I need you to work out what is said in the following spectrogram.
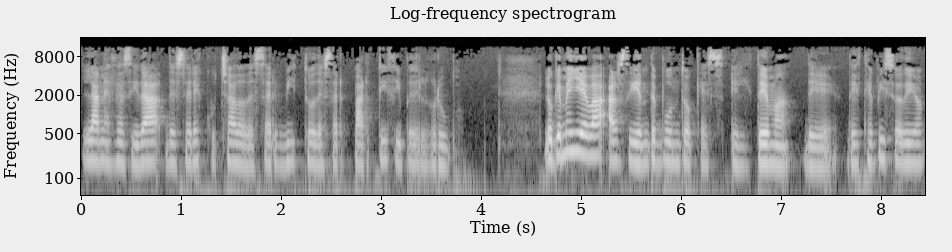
la necesidad de ser escuchado, de ser visto, de ser partícipe del grupo. Lo que me lleva al siguiente punto, que es el tema de, este episodio,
